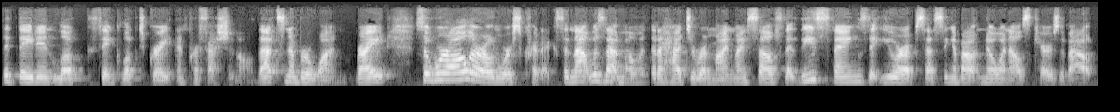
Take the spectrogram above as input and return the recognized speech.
that they didn't look think looked great and professional. That's number 1, right? So we're all our own worst critics. And that was that mm-hmm. moment that I had to remind myself that these things that you are obsessing about no one else cares about.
